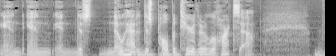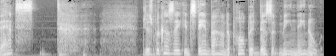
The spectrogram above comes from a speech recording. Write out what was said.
and and and just know how to just pulpiteer their little hearts out. That's just because they can stand behind a pulpit doesn't mean they know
